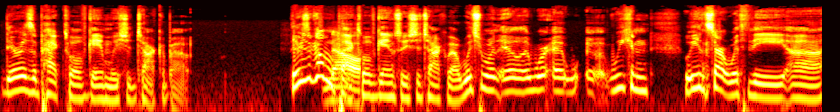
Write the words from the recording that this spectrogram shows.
there is a Pac-12 game we should talk about. There's a couple No. Pac-12 games we should talk about. Which one uh, we're, uh, we can we can start with the uh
